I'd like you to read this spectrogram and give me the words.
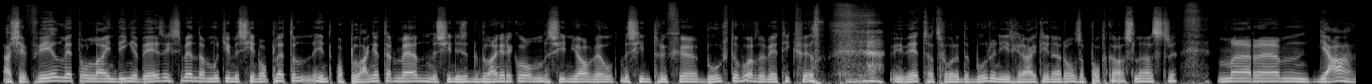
Als je veel met online dingen bezig bent, dan moet je misschien opletten in, op lange termijn. Misschien is het belangrijk om misschien, ja, wel, misschien terug uh, boer te worden, weet ik veel. Wie weet, dat worden de boeren hier graag die naar onze podcast luisteren. Maar um, ja,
